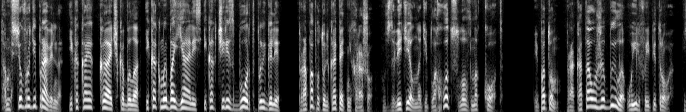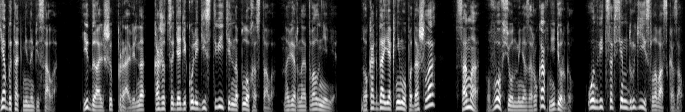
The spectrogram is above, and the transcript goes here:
Там все вроде правильно, и какая качка была, и как мы боялись, и как через борт прыгали, про папу только опять нехорошо. Взлетел на теплоход, словно кот. И потом, про кота уже было у Ильфа и Петрова. Я бы так не написала. И дальше, правильно. Кажется, дяде Коле действительно плохо стало. Наверное, от волнения. Но когда я к нему подошла, сама, вовсе он меня за рукав не дергал. Он ведь совсем другие слова сказал.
